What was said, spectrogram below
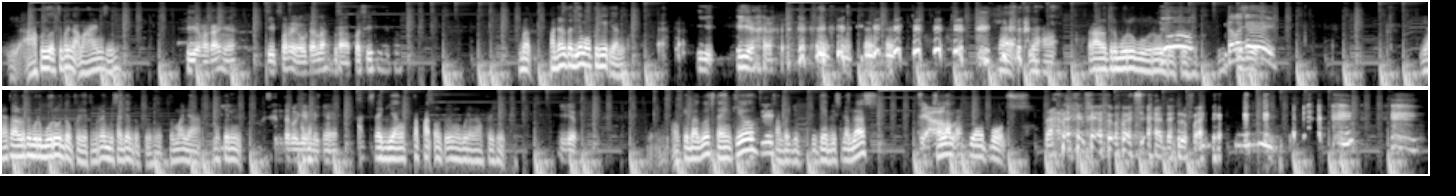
Ya, aku juga kiper nggak main sih. Iya makanya kiper ya udahlah berapa sih gitu. Padahal tadinya mau free hit kan. I- iya. Ya, ya terlalu terburu-buru. Bentar lagi. Ya terlalu terburu-buru untuk free hit. Sebenarnya bisa aja untuk free hit. Cuman ya mungkin lagi mic-nya. ada strategi yang tepat untuk menggunakan free hit. Iya. Oke bagus, thank you. Oke. Sampai jumpa di game week 19. Siap. Salam FPL Pulse. Masih ada rupanya.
